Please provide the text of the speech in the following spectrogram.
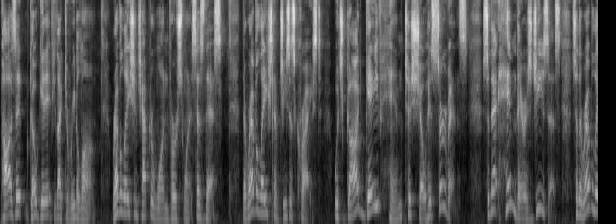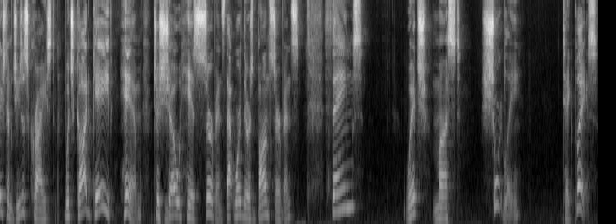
pause it, go get it if you'd like to read along. Revelation chapter 1, verse 1, it says this The revelation of Jesus Christ which God gave him to show his servants. So that him there is Jesus. So the revelation of Jesus Christ, which God gave him to mm-hmm. show his servants. That word there is bond servants. Things which must shortly take place.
